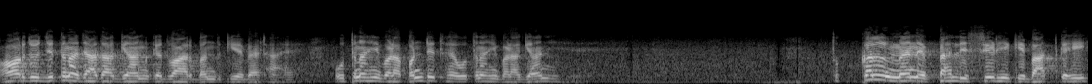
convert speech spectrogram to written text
और जो जितना ज़्यादा ज्ञान के द्वार बंद किए बैठा है, उतना ही बड़ा पंडित है, उतना ही बड़ा ज्ञानी है। तो कल मैंने पहली सीढ़ी की बात कही,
